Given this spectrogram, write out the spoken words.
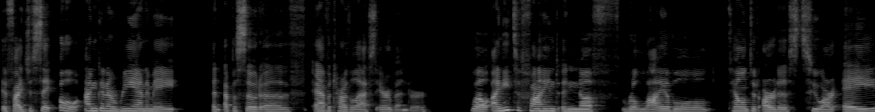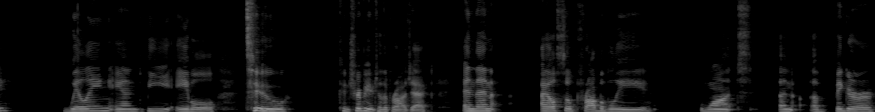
if I just say, "Oh, I'm going to reanimate an episode of Avatar the Last Airbender." Well, I need to find enough reliable talented artists who are a willing and be able to contribute to the project. And then I also probably want an a bigger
